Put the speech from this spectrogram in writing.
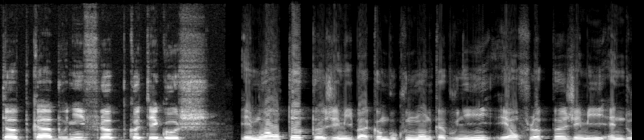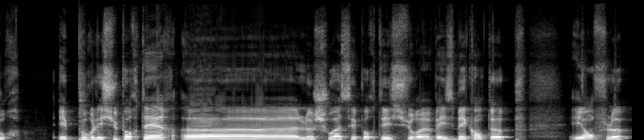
Top Kabouni, flop côté gauche. Et moi en top, j'ai mis bah, comme beaucoup de monde Kabouni et en flop, j'ai mis Endur. Et pour les supporters, euh, le choix s'est porté sur euh, Weisbeck en top et en flop,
